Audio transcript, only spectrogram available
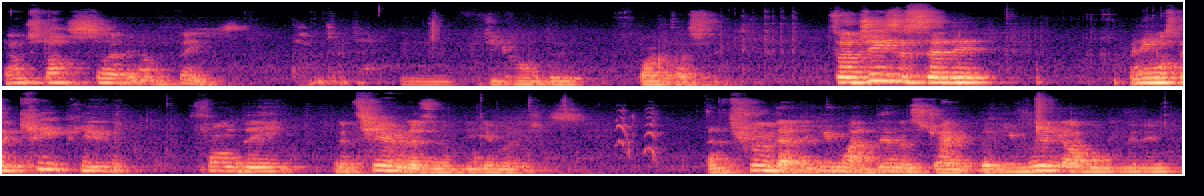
Don't start serving other things. Don't do that. Because mm. you can't do both those things. So Jesus said it, and he wants to keep you from the materialism of the irreligious. And through that, that you might demonstrate that you really are walking with Him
